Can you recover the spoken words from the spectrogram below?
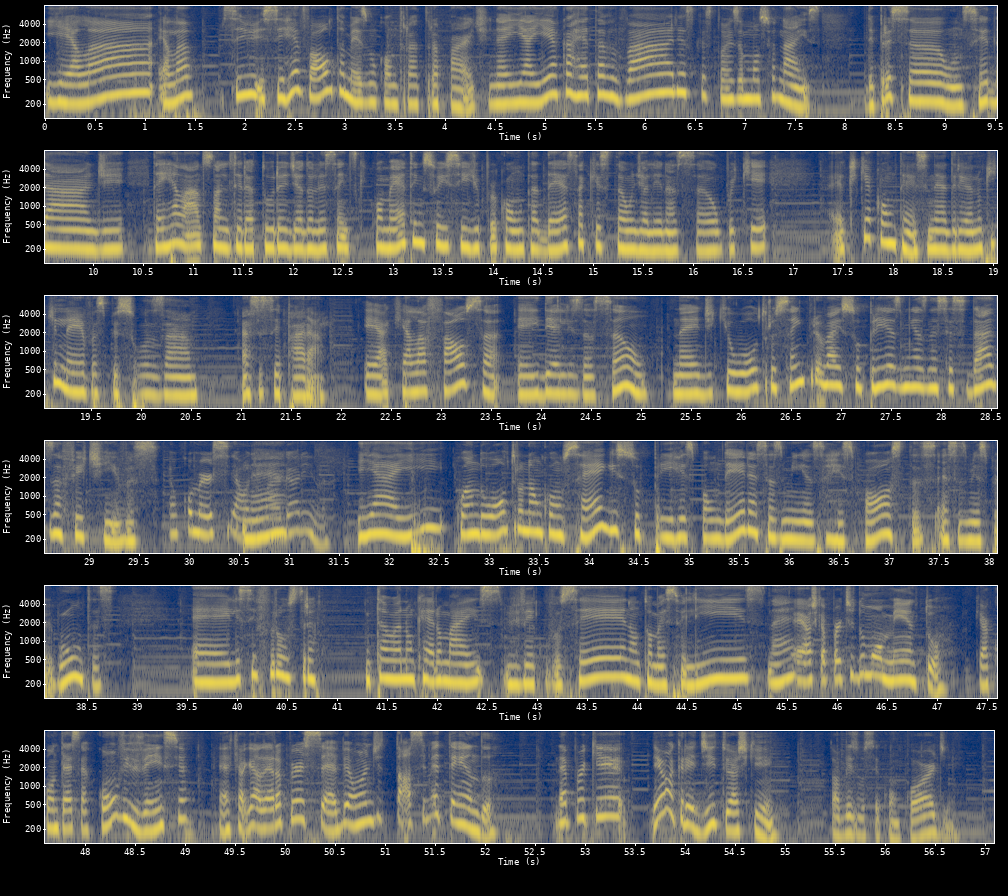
E ela, ela se, se revolta mesmo contra a outra parte, né? E aí acarreta várias questões emocionais. Depressão, ansiedade. Tem relatos na literatura de adolescentes que cometem suicídio por conta dessa questão de alienação, porque o que, que acontece, né, Adriano? O que, que leva as pessoas a, a se separar? É aquela falsa é, idealização né, de que o outro sempre vai suprir as minhas necessidades afetivas. É o comercial né? de margarina. E aí, quando o outro não consegue suprir, responder essas minhas respostas, essas minhas perguntas, é, ele se frustra. Então eu não quero mais viver com você, não tô mais feliz, né? É, acho que a partir do momento que acontece a convivência, é que a galera percebe onde tá se metendo. Né? Porque eu acredito, eu acho que talvez você concorde,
